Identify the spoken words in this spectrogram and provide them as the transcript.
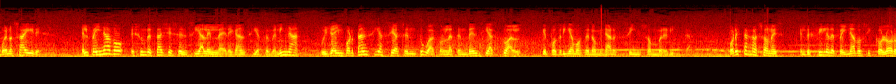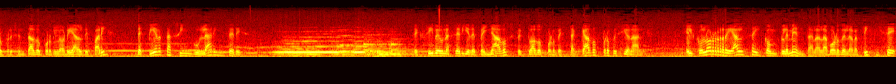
Buenos Aires. El peinado es un detalle esencial en la elegancia femenina cuya importancia se acentúa con la tendencia actual que podríamos denominar sin sombrerista. Por estas razones, el desfile de peinados y color presentado por L'Oréal de París despierta singular interés. Se exhibe una serie de peinados efectuados por destacados profesionales. El color realza y complementa la labor del artífice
